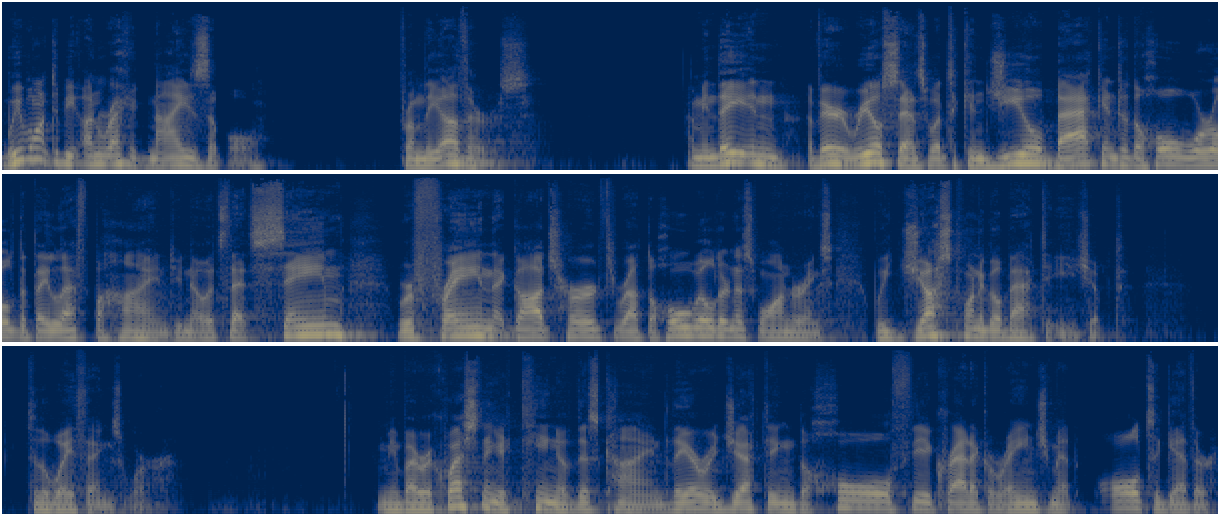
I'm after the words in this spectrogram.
We want to be unrecognizable from the others. I mean, they, in a very real sense, want to congeal back into the whole world that they left behind. You know, it's that same refrain that God's heard throughout the whole wilderness wanderings. We just want to go back to Egypt, to the way things were. I mean, by requesting a king of this kind, they are rejecting the whole theocratic arrangement altogether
